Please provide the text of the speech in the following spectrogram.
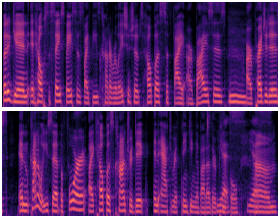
but again, it helps safe spaces like these kind of relationships help us to fight our biases, mm. our prejudice, and kind of what you said before, like help us contradict inaccurate thinking about other people. Yes. yes. Um,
